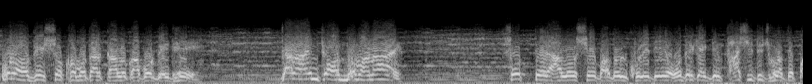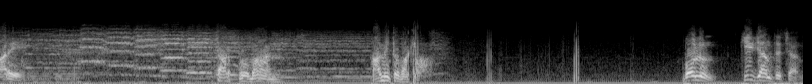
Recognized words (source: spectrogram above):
কোন অদৃশ্য ক্ষমতার কালো কাপড় বেঁধে যারা আইনকে অন্ধ বানায়, সত্যের আলো সে বাদল খুলে দিয়ে ওদেরকে একদিন ফাঁসিতে ঝোলাতে পারে। তার প্রমাণ আমি তোমাকে বলুন কি জানতে চান?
